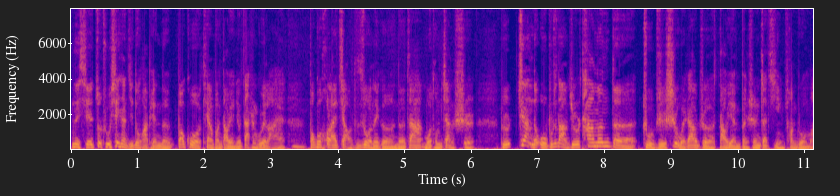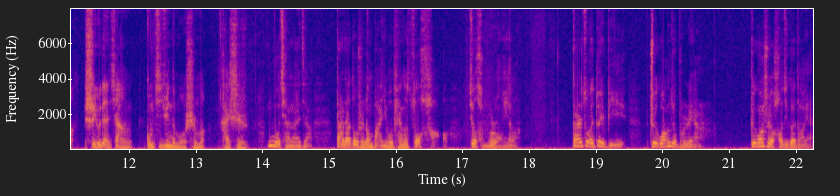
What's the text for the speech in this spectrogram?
那些做出现象级动画片的，包括田晓鹏导演就《大圣归来》，包括后来饺子做那个《哪吒魔童降世》，比如这样的，我不知道，就是他们的主旨是围绕着导演本身在进行创作吗？是有点像宫崎骏的模式吗？还是目前来讲，大家都是能把一部片子做好就很不容易了。但是作为对比，追光就不是这样，追光是有好几个导演。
